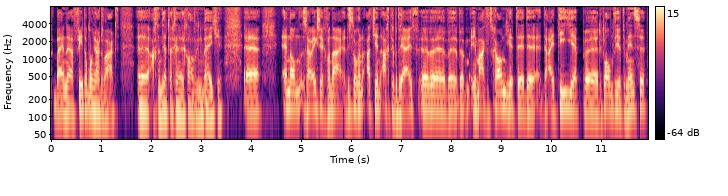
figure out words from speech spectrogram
bijna 40 miljard waard. Eh 38 eh, geloof ik een beetje. En dan zou ik zeggen van nou, het is toch een Atien-achtig bedrijf. We, we, we- je maakt het schoon, je hebt de, de, de IT, je hebt eh, de klanten, je hebt de mensen.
